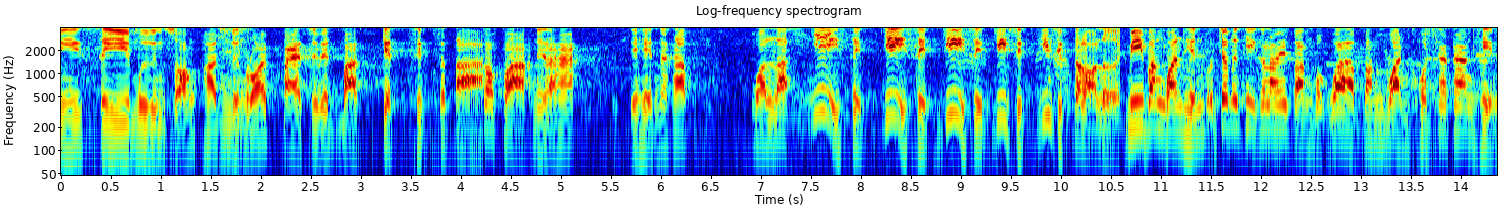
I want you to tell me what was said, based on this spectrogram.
มี 42,181 บาท 70 สตางค์ก็ฝากนี่แหละฮะ จะเห็นนะครับ วันละ 20 20 20 20 20 ตลอดเลย มีบางวันเห็นเจ้าหน้าที่เขาเล่าให้ฟังบอกว่าบางวันคนข้างๆเห็น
